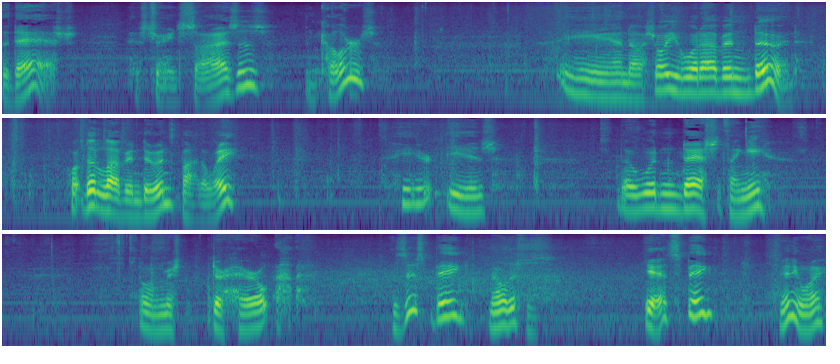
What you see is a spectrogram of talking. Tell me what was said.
the dash has changed sizes and colors. And I'll show you what I've been doing what little I've been doing, by the way. Here is the wooden dash thingy on Mr. Harold. Is this big? No, this is, yeah, it's big. Anyway,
